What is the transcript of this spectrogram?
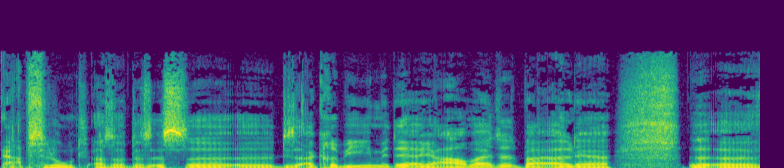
Ja, absolut. Also das ist äh, äh, diese Akribie, mit der er ja arbeitet, bei all der äh, äh,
